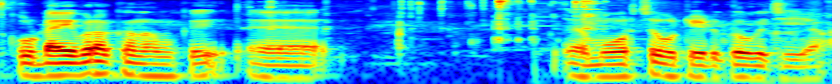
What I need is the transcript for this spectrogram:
സ്ക്രൂ ഡ്രൈവറൊക്കെ നമുക്ക് മൂർച്ച കൂട്ടിയെടുക്കുകയൊക്കെ ചെയ്യാം.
